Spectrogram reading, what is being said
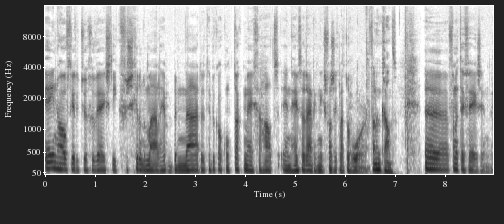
één hoofdredacteur geweest... die ik verschillende malen heb benaderd. Heb ik ook contact mee gehad. En heeft uiteindelijk niks van zich laten horen. Van een krant. Eh, van een tv-zender.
